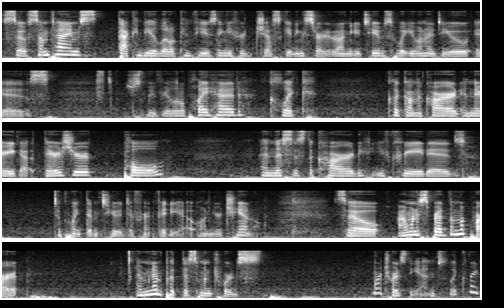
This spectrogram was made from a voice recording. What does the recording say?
So sometimes that can be a little confusing if you're just getting started on YouTube. So what you want to do is just move your little playhead, click, click on the card, and there you go. There's your poll and this is the card you've created to point them to a different video on your channel. So I want to spread them apart. I'm going to put this one towards more towards the end, like right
